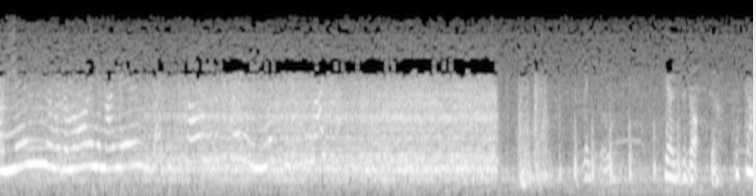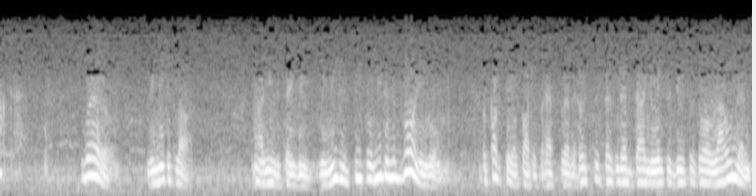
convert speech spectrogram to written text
And then there was a roaring in my ears like the sound of a train racing through the night. Rachel, Here is the doctor. The doctor. Well, we meet at last. I mean to say, we, we meet as people meet in a drawing room. A cocktail party, perhaps, where the hostess hasn't had time to introduce us all round, and,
